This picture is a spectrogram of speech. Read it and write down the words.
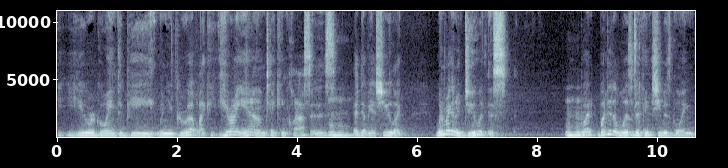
you were going to be when you grew up? Like here I am taking classes Mm-hmm. at WSU. Like, what am I going to do with this? Mm-hmm. What What did Elizabeth think she was going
